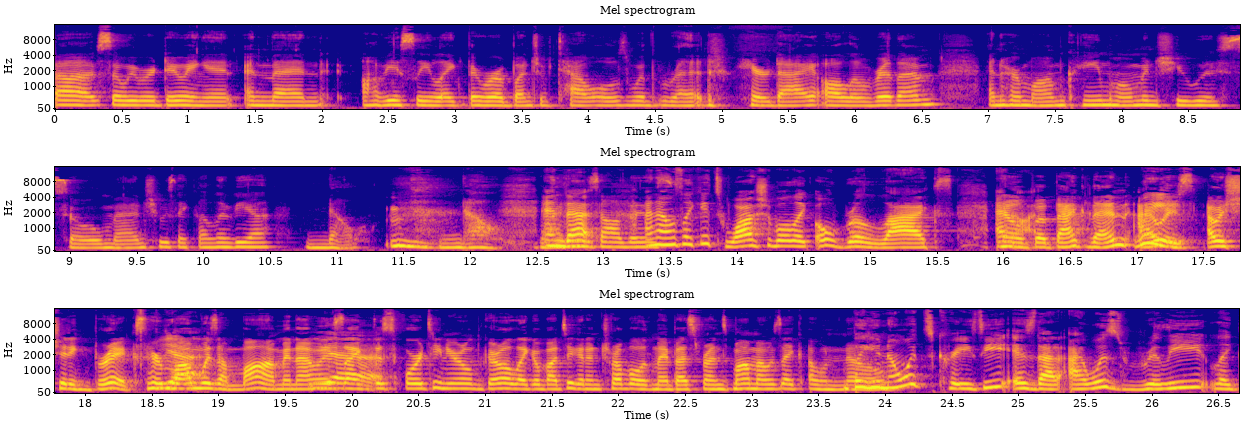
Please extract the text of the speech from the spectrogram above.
Uh, so we were doing it, and then obviously, like there were a bunch of towels with red hair dye all over them. And her mom came home, and she was so mad. She was like, "Olivia, no, no." and that all this?" and I was like, it's washable. Like, oh, relax. And no, but back then I was I was shitting bricks. Her Yeah. mom was a mom, and I was Yeah. like this fourteen year old girl, like about to get in trouble with my best friend's mom. I was like, oh no. But you know what's crazy is that I was really like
